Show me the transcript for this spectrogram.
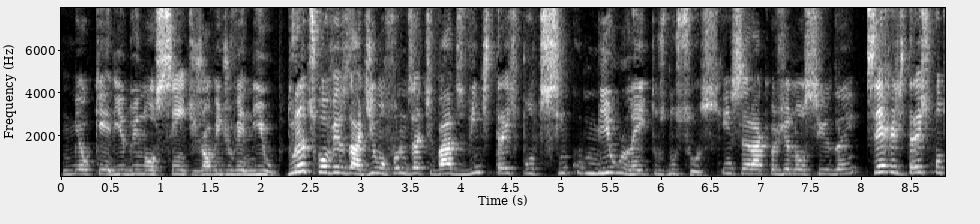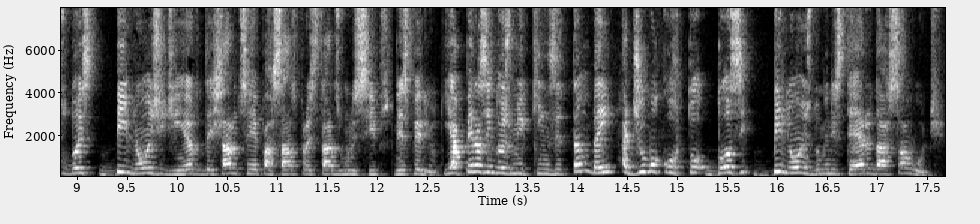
meu querido inocente, jovem juvenil. Durante os governos da Dilma foram desativados 23,5 mil leitos no SUS. Quem será que é o genocida, hein? Cerca de 3,2 bilhões de dinheiro deixaram de ser repassados para estados e municípios nesse período. E apenas em 2015 também, a Dilma cortou 12 bilhões do Ministério da Saúde.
